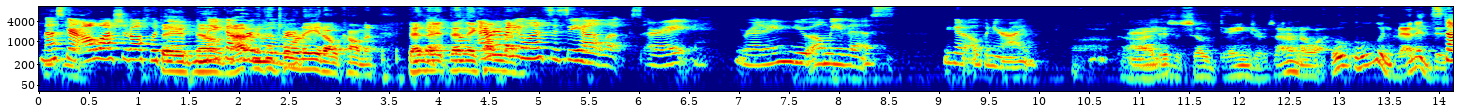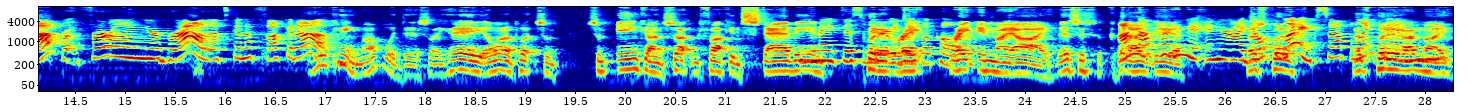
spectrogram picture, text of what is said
mascara. Mm-hmm. I'll wash it off with babe, the, the no, makeup not remover. with the tornado coming. Then Okay, they, then well, they come. everybody to- wants to see how it looks. All right, you ready? You owe me this. You gotta open your eye. Oh, God, Alright. this is so dangerous. I don't know who who invented this. Stop furrowing your brow. That's gonna fuck it up. Who came up with this? Like, hey, I want to put some some ink on something fucking stabby You and make this put very it right, difficult. right in my eye. This is a good I'm not idea. putting it in your eye. Let's Don't put it- blink. Stop Let's blinking. put it on my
